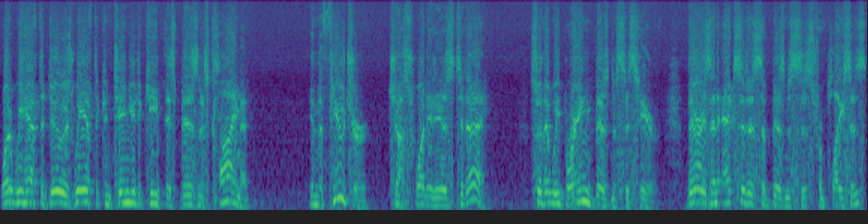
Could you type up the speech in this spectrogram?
What we have to do is we have to continue to keep this business climate in the future just what it is today so that we bring businesses here. There is an exodus of businesses from places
